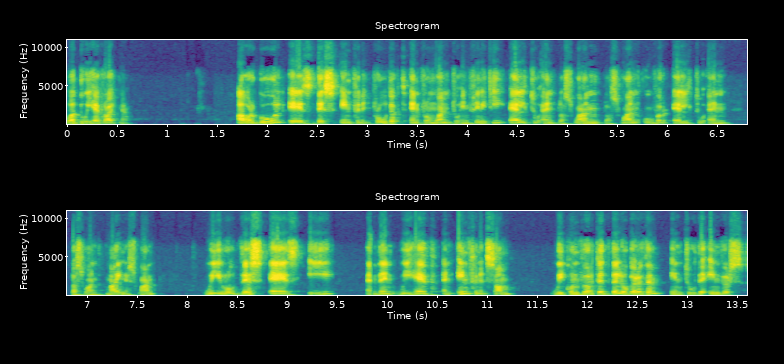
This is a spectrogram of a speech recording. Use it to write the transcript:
What do we have right now? Our goal is this infinite product n from 1 to infinity, L to n plus 1 plus 1 over L to n plus 1 minus 1. We wrote this as E, and then we have an infinite sum. We converted the logarithm into the inverse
